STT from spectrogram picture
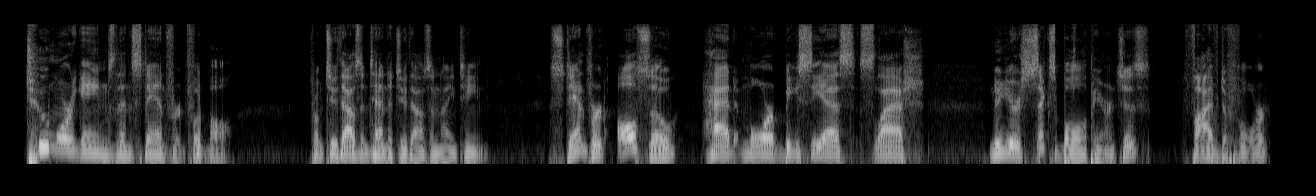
two more games than Stanford football from 2010 to 2019. Stanford also had more BCS slash New Year's Six Bowl appearances, five to four,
